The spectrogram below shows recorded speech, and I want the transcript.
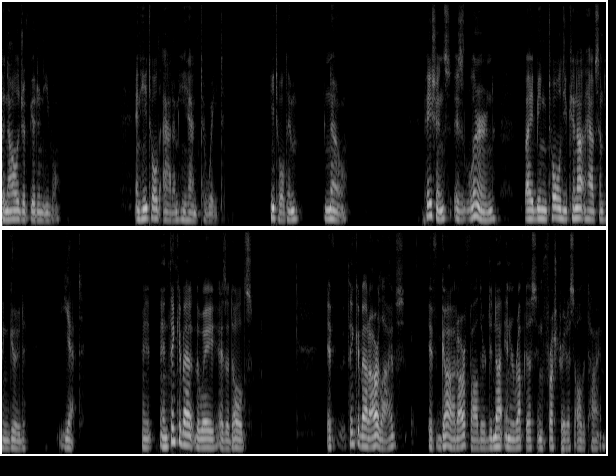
the knowledge of good and evil. And he told Adam he had to wait. He told him, no. Patience is learned by being told you cannot have something good yet. And think about the way as adults, if think about our lives, if God, our Father, did not interrupt us and frustrate us all the time,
